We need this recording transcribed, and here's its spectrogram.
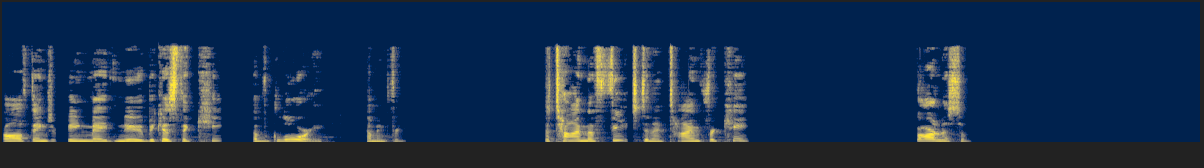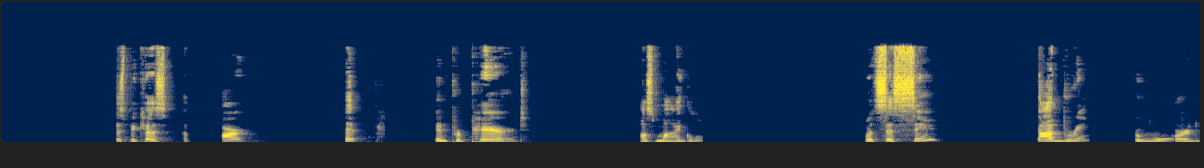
all things are being made new because the King of glory is coming for you. A time of feast and a time for king, regardless of just because of art that been prepared cause my glory. What says, see, God brings reward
